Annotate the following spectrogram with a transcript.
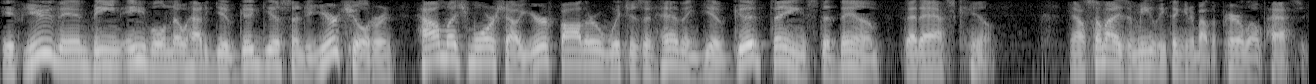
If you then, being evil, know how to give good gifts unto your children, how much more shall your Father which is in heaven give good things to them that ask him? Now, somebody's immediately thinking about the parallel passage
